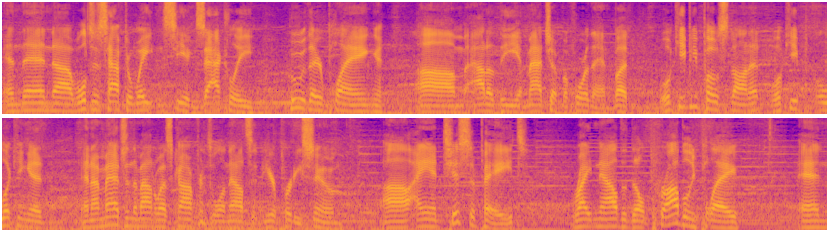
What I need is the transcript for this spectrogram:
and then uh, we'll just have to wait and see exactly who they're playing um, out of the matchup before then. But we'll keep you posted on it. We'll keep looking at, and I imagine the Mountain West Conference will announce it here pretty soon. Uh, I anticipate right now that they'll probably play and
